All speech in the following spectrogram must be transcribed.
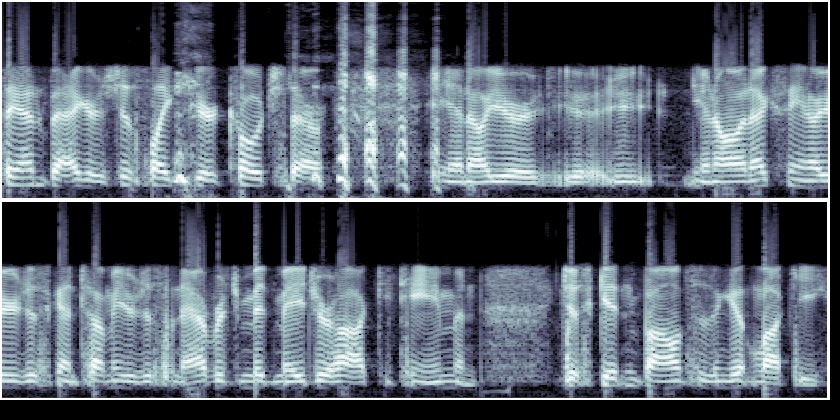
sandbaggers, just like your coach there. you know, you're, you're you, you know, next thing you know, you're just going to tell me you're just an average mid-major hockey team and just getting bounces and getting lucky.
